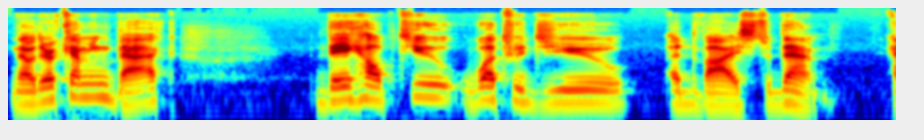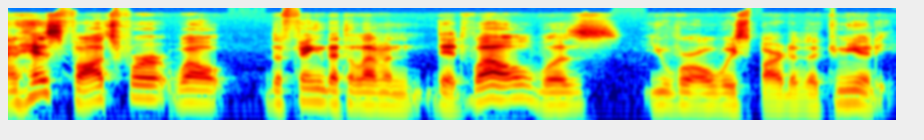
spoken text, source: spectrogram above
now they're coming back, they helped you, what would you advise to them? And his thoughts were, well, the thing that 11 did well was you were always part of the community.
